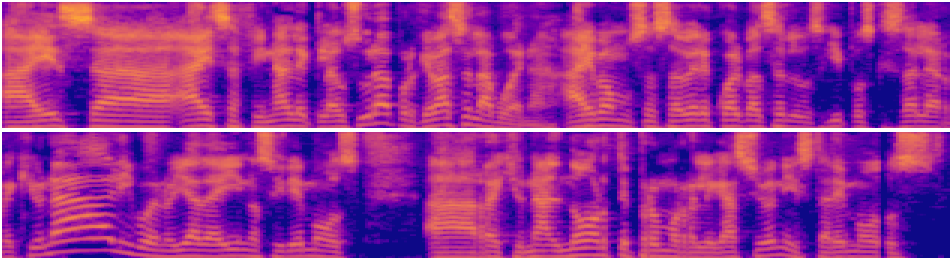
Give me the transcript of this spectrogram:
a esa, a esa final de clausura, porque va a ser la buena. Ahí vamos a saber cuál va a ser los equipos que sale a regional. Y bueno, ya de ahí nos iremos a regional norte, promo relegación, y estaremos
